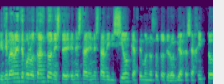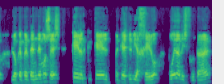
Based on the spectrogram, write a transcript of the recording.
Principalmente, por lo tanto, en, este, en, esta, división que hacemos nosotros de los viajes a Egipto, lo que pretendemos es que el, viajero pueda disfrutar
